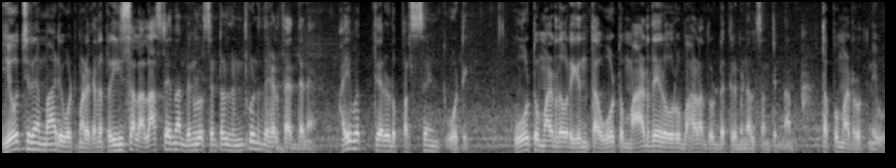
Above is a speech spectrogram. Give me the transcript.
ಯೋಚನೆ ಮಾಡಿ ವೋಟ್ ಮಾಡಬೇಕಂದ್ರೆ ಈ ಸಲ ಲಾಸ್ಟ್ ಟೈಮ್ ನಾನು ಬೆಂಗಳೂರು ಸೆಂಟ್ರಲ್ ನಿಂತ್ಕೊಂಡಿದ್ದೆ ಹೇಳ್ತಾ ಇದ್ದೇನೆ. ಐವತ್ತೆರಡು ಪರ್ಸೆಂಟ್ ವೋಟಿಂಗ್. ವೋಟು ಮಾಡಿದವರಿಗಿಂತ ಓಟು ಮಾಡದೇ ಇರೋರು ಬಹಳ ದೊಡ್ಡ ಕ್ರಿಮಿನಲ್ಸ್ ಅಂತೀನಿ ನಾನು. ತಪ್ಪು ಮಾಡಿರೋದು ನೀವು.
